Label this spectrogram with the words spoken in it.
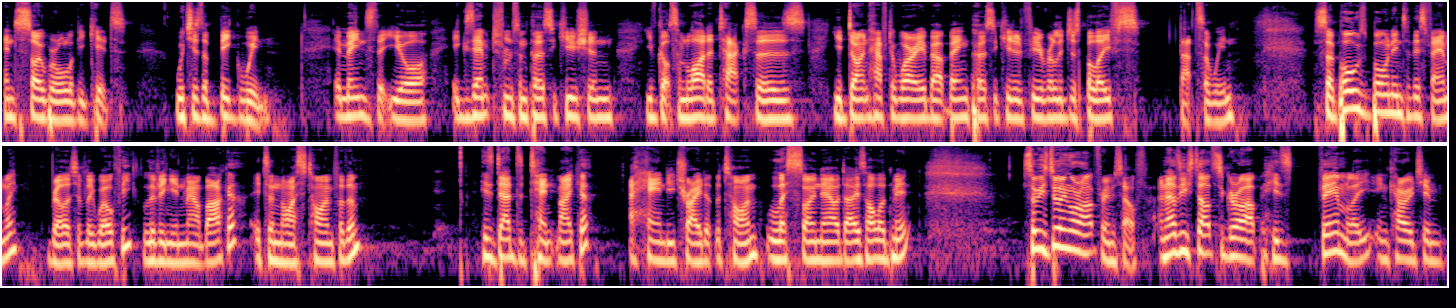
and so were all of your kids, which is a big win. It means that you're exempt from some persecution, you've got some lighter taxes, you don't have to worry about being persecuted for your religious beliefs. That's a win. So Paul's born into this family, relatively wealthy, living in Mount Barker. It's a nice time for them. His dad's a tent maker, a handy trade at the time, less so nowadays, I'll admit. So he's doing all right for himself. And as he starts to grow up, his family encourage him.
